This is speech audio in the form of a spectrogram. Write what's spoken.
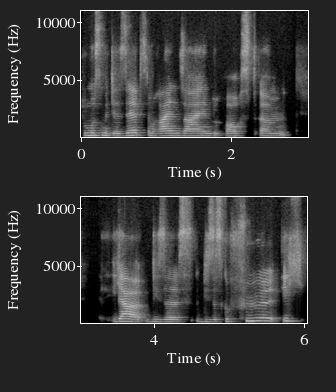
du musst mit dir selbst im Reinen sein, du brauchst ähm, ja dieses, dieses Gefühl, ich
